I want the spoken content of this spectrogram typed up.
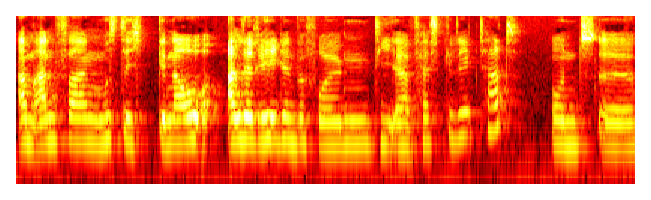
am Anfang musste ich genau alle Regeln befolgen, die er festgelegt hat. Und äh,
